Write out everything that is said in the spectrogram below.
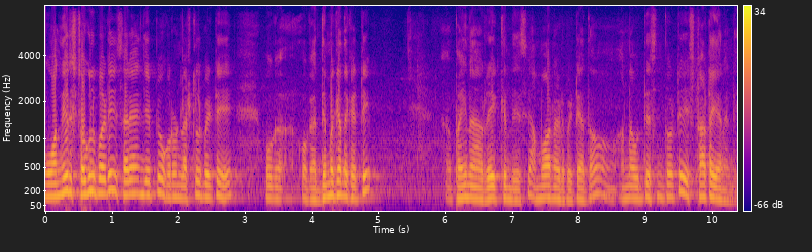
వన్ ఇయర్ స్ట్రగుల్ పడి సరే అని చెప్పి ఒక రెండు లక్షలు పెట్టి ఒక ఒక దిమ్మ కింద కట్టి పైన రేక్ కింద వేసి అమ్మవారిని అక్కడ పెట్టేద్దాం అన్న ఉద్దేశంతో స్టార్ట్ అయ్యానండి.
